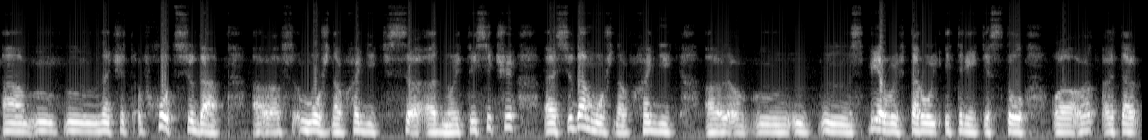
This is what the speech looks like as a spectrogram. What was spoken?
а, значит, вход сюда можно входить с одной тысячи, а, сюда можно входить с первый, второй и третий стол, это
